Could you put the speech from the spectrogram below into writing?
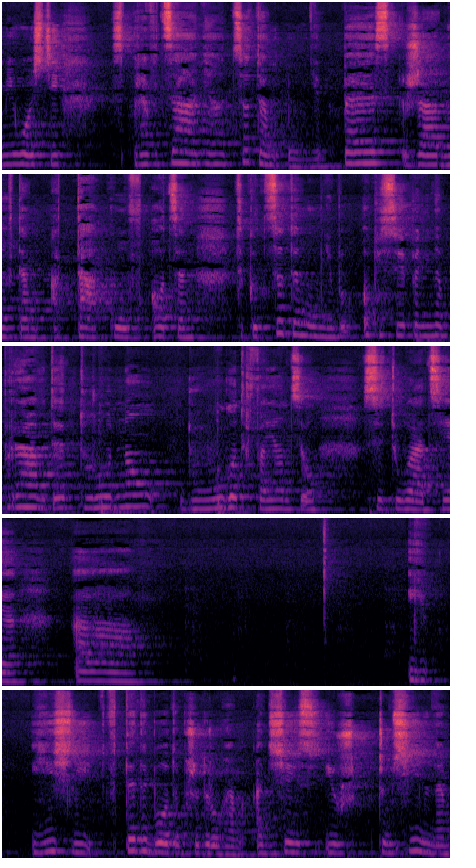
miłości sprawdzania, co tam u mnie, bez żadnych tam ataków, ocen, tylko co tam u mnie, bo opisuje Pani naprawdę trudną, długotrwającą sytuację. I jeśli wtedy było to przed ruchem, a dzisiaj jest już czymś innym,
